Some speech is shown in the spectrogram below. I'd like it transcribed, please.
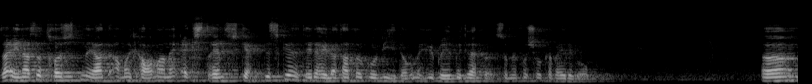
Så eneste trøsten er at amerikanerne er ekstremt skeptiske til det hele tatt å gå videre med hybridbegrepet. Så vi får se hva vei det går. Um,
